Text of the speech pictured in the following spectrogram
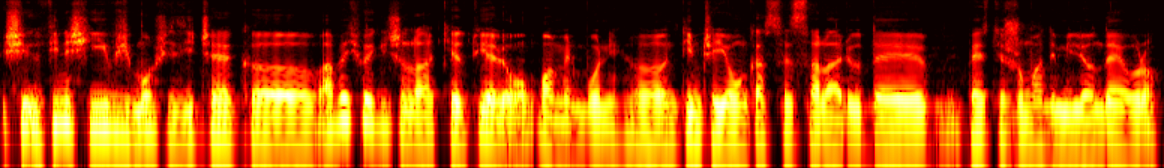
și vine și Yves Gimo și zice că aveți voi grijă la cheltuiele, o- oameni buni, uh, în timp ce eu încasez salariu de peste jumătate de milion de euro.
